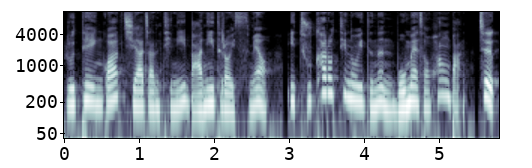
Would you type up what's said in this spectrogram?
루테인과 지아잔틴이 많이 들어있으며 이 두 카로티노이드는 몸에서 황반, 즉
